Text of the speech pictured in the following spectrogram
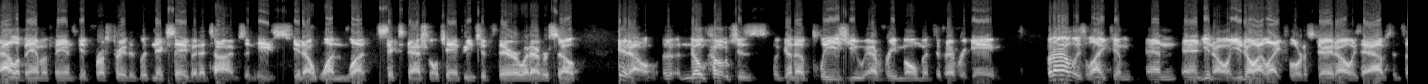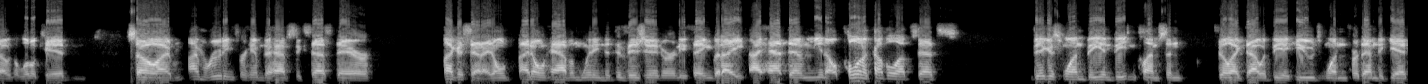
Alabama fans get frustrated with Nick Saban at times, and he's you know won what six national championships there or whatever. So you know, uh, no coach is going to please you every moment of every game. But I always liked him, and and you know, you know, I like Florida State. I always have since I was a little kid. So I'm I'm rooting for him to have success there. Like I said, I don't I don't have him winning the division or anything, but I I had them, you know, pulling a couple upsets. Biggest one being beating Clemson. Feel like that would be a huge one for them to get.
